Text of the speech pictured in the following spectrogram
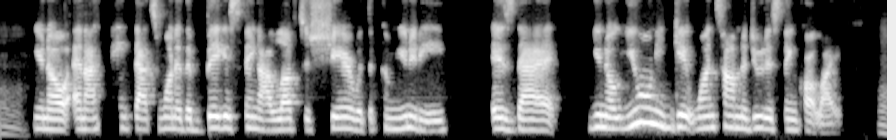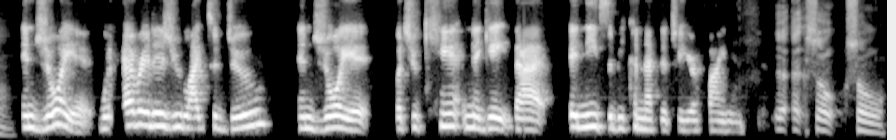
Mm. you know, and I think that's one of the biggest thing I love to share with the community is that, you know, you only get one time to do this thing called life. Mm. Enjoy it. Whatever it is you like to do, enjoy it, but you can't negate that it needs to be connected to your finances. Uh, so so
